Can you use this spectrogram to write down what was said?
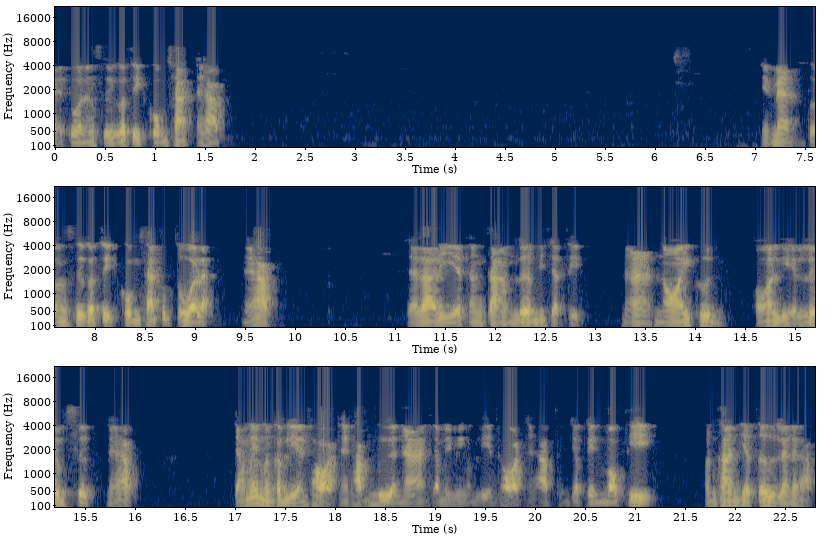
แต่ตัวหนังสือก็ติดคมชัดนะครับ เห็นไหมตัวหนังสือก็ติดคมชัดทุกตัวแหละนะครับ แต่รายละเอียดต่างๆ เริ่มที่จะติดนะน้อยขึ้น เพราะว่าเหรียญเริ่มสึกนะครับ จะไม่เหมือนกับเหรียญถอดนะครับเลื่อนนะจะไม่เหมือนกับเหรียญถอดนะครับ ถึงจะเป็นบล็อกที่ค่อนข้างจะตื้นแล้วนะครับ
